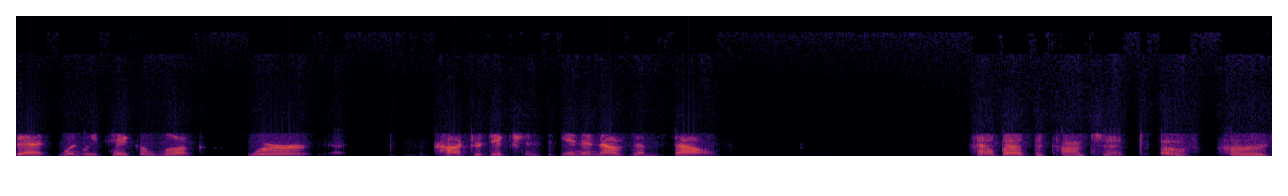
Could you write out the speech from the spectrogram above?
that, when we take a look, were contradictions in and of themselves. How about the concept of herd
